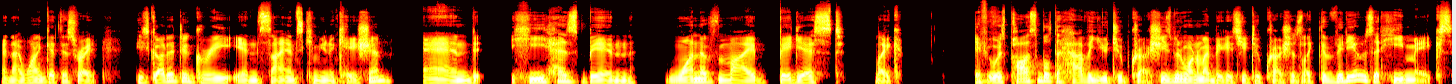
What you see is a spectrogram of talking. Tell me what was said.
and I want to get this right. He's got a degree in science communication, and he has been one of my biggest like if it was possible to have a YouTube crush, he's been one of my biggest YouTube crushes. Like the videos that he makes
